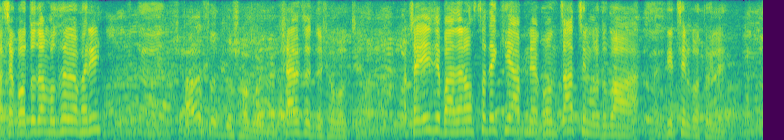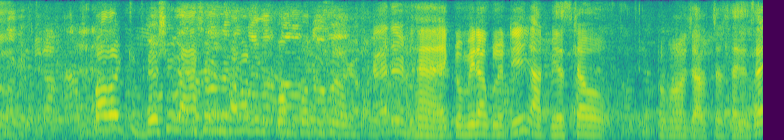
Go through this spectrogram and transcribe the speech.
আচ্ছা কত দাম বলছে ব্যাপারী? সাড়ে চোদ্দশো বলি সাড়ে চোদ্দশো বলছে। আচ্ছা এই যে বাজার অবস্থা দেখি আপনি এখন চাচ্ছেন কত বা দিচ্ছেন কত হলে? বাজার একটু বেশি আসে কিন্তু আমার একটু কম করতেছে হ্যাঁ একটু মিডিয়াম কোয়ালিটি আর পেঁয়াজটাও একটু মনে হয় জাল সাইজ আছে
